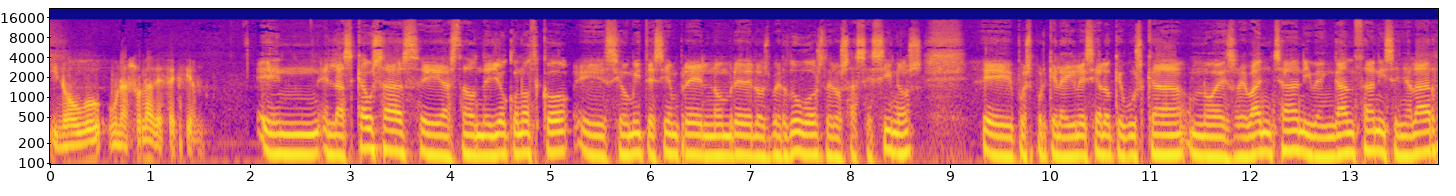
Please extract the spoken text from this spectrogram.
y no hubo una sola defección. En, en las causas, eh, hasta donde yo conozco, eh, se omite siempre el nombre de los verdugos, de los asesinos, eh, pues porque la Iglesia lo que busca no es revancha, ni venganza, ni señalar,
